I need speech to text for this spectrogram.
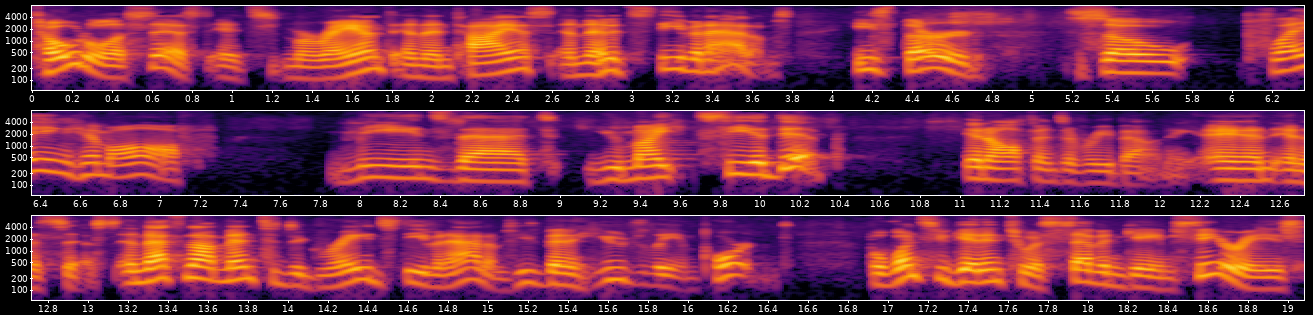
total assist. It's Morant and then Tyus, and then it's Steven Adams. He's third. So playing him off means that you might see a dip in offensive rebounding and in assists. And that's not meant to degrade Steven Adams. He's been hugely important. But once you get into a seven game series,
